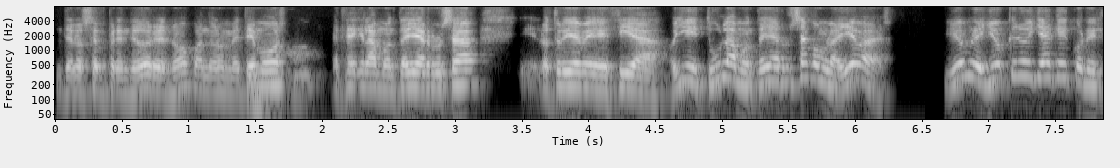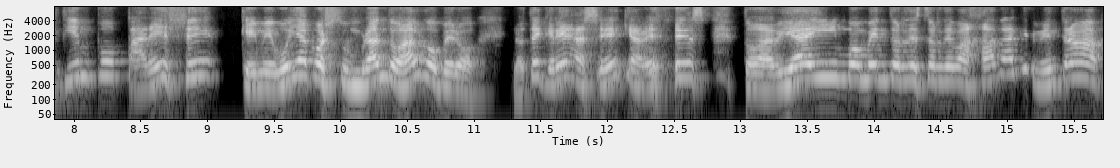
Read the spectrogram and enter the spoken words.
De los emprendedores, ¿no? Cuando nos metemos, parece que la montaña rusa, el otro día me decía, oye, ¿y tú la montaña rusa cómo la llevas? Y hombre, yo creo ya que con el tiempo parece que me voy acostumbrando a algo, pero no te creas, ¿eh? que a veces todavía hay momentos de estos de bajada que me entra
